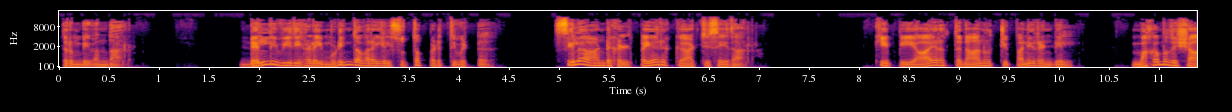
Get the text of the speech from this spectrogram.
திரும்பி வந்தார். டெல்லி வீதிகளை முடிந்தவரையில் சுத்தப்படுத்திவிட்டு சில ஆண்டுகள் பெயருக்கு ஆட்சி செய்தார். கிபி ஆயிரத்து நானூற்றி பனிரெண்டில் மகமது ஷா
